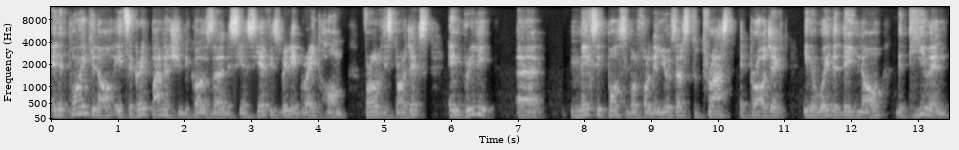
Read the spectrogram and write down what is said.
at that point, you know, it's a great partnership because uh, the CNCF is really a great home for all of these projects and really uh, makes it possible for the users to trust a project in a way that they know that even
